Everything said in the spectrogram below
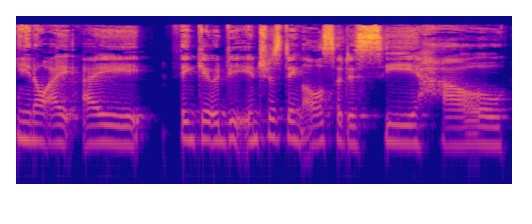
You know, I, I think it would be interesting also to see how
